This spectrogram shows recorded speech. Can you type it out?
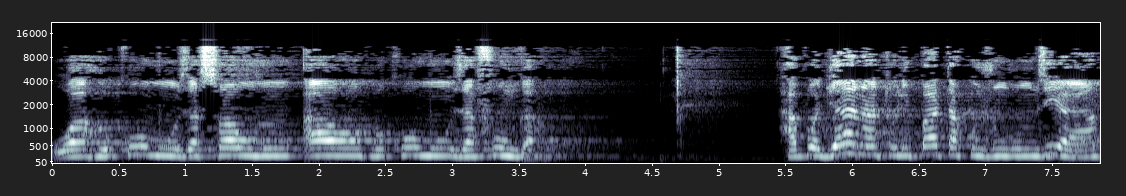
wa hukumu za saumu au hukumu za funga. Hapo jana tulipata kuzungumzia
